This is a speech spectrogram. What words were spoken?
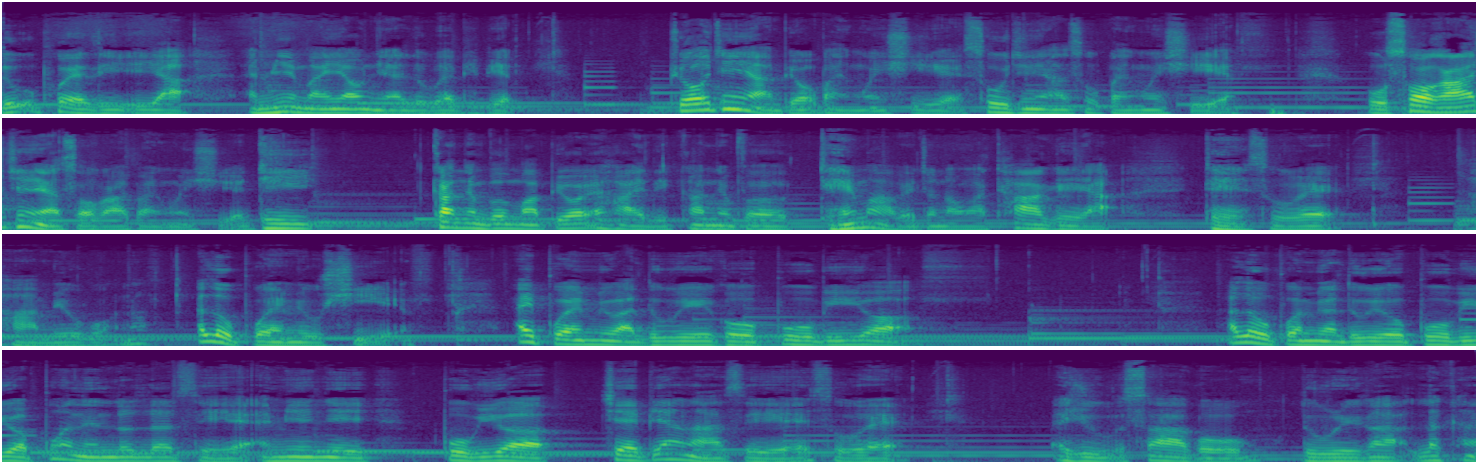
လူအဖွဲ့အစည်းအရာအမြင့်မှန်းရောက်နေတဲ့လူပဲဖြစ်ဖြစ်ပြောချင်းရပြောပိုင်ခွင့်ရှိရဲဆိုချင်းရဆိုပိုင်ခွင့်ရှိရဲဟိုစော်ကားချင်းရစော်ကားပိုင်ခွင့်ရှိရဲဒီ carnival မှာပြောရတဲ့ဟာဒီ carnival ထဲမှာပဲကျွန်တော်ကထားခဲ့ရတယ်ဆိုတော့ဟာမျိုးပေါ့နော်အဲ့လိုပွဲမျိုးရှိရဲအဲ့ပွဲမျိုးကလူတွေကိုပို့ပြီးတော့အဲ့လိုပွဲမျိုးလူတွေကိုပို့ပြီးတော့ပွင့်လင်းလွတ်လပ်စေရဲ့အမြင်ကြီး ပို့ပြီးတော့ကျေပြန့်လာစေရဲ့ဆိုတော့အယူအဆကိုလူတွေကလက်ခံ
